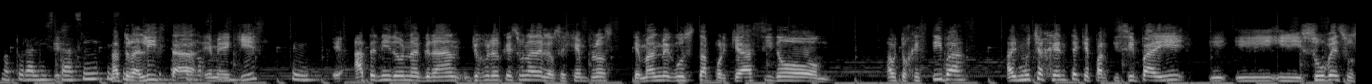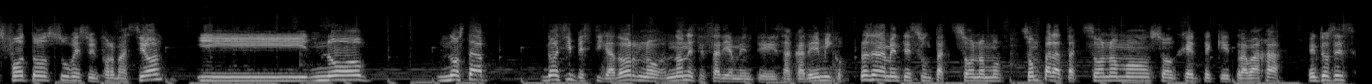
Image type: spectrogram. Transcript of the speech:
Naturalista, sí, Naturalista MX. Eh, ha tenido una gran, yo creo que es uno de los ejemplos que más me gusta porque ha sido autogestiva. Hay mucha gente que participa ahí y, y sube sus fotos, sube su información y no, no está no es investigador, no, no necesariamente es académico, no necesariamente es un taxónomo, son para taxónomos, son gente que trabaja. Entonces,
